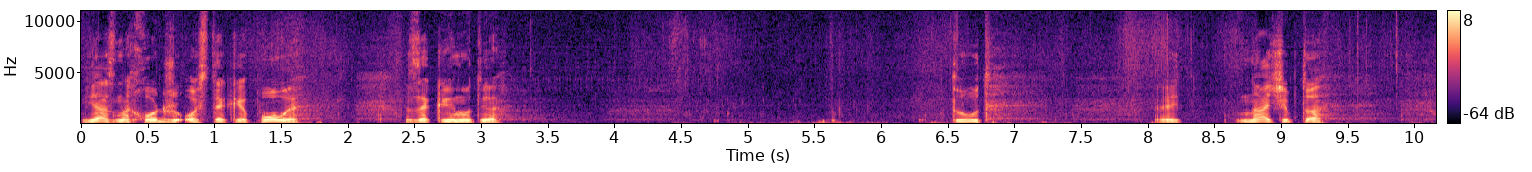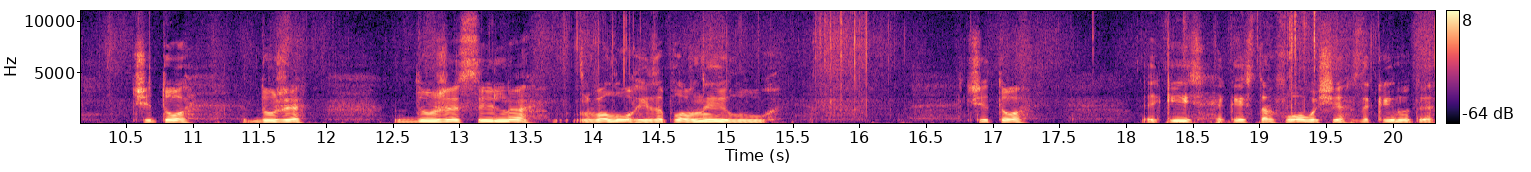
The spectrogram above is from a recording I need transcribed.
Я знаходжу ось таке поле закинуте. Тут е, начебто чи то дуже, дуже сильно вологий заплавний луг, чи то якийсь, якесь торфовище закинуте.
